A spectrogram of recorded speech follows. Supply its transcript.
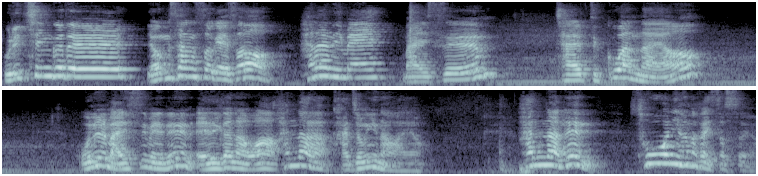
우리 친구들 영상 속에서 하나님의 말씀 잘 듣고 왔나요? 오늘 말씀에는 엘가나와 한나 가정이 나와요. 한나는 소원이 하나가 있었어요.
